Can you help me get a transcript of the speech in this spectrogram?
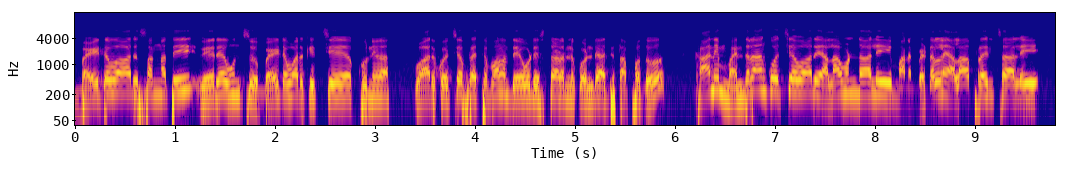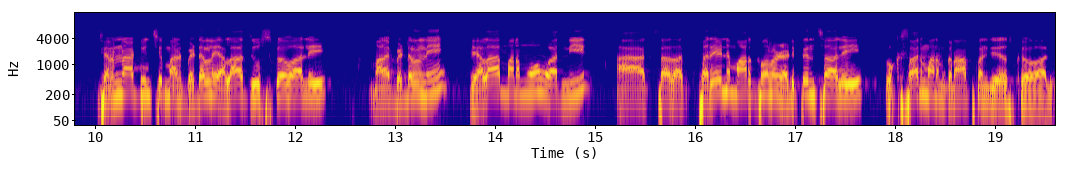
బయట వారి సంగతి వేరే ఉంచు. బయట వారికి ఇచ్చే కొన్ని వారికి వచ్చే ప్రతిఫలం దేవుడు ఇస్తాడు అనుకోండి అది తప్పదు. కానీ మందిరానికి వచ్చేవారు ఎలా ఉండాలి? మన బిడ్డల్ని ఎలా ప్రయించాలి చిన్ననాటి నుంచి మన బిడ్డల్ని ఎలా చూసుకోవాలి? మన బిడ్డల్ని ఎలా మనము వారిని సరైన మార్గంలో నడిపించాలి? ఒకసారి మనం జ్ఞాపకం చేసుకోవాలి.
